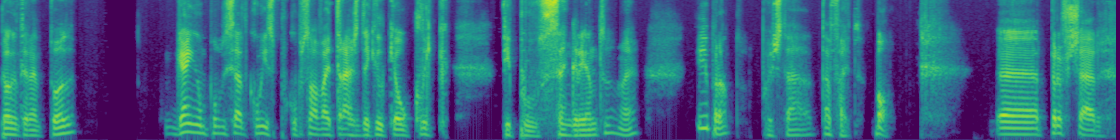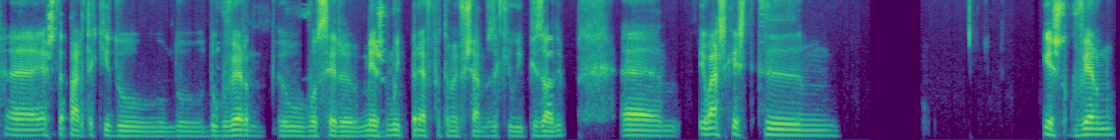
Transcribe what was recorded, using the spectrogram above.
pela internet toda, ganham publicidade com isso, porque o pessoal vai atrás daquilo que é o clique tipo sangrento, não é? E pronto, depois está tá feito. Bom, Uh, para fechar uh, esta parte aqui do, do, do, governo, eu vou ser mesmo muito breve para também fecharmos aqui o episódio. Uh, eu acho que este, este governo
